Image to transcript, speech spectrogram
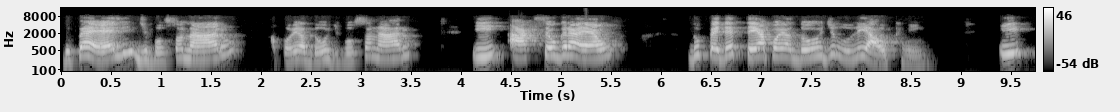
do PL, de Bolsonaro, apoiador de Bolsonaro, e Axel Grael, do PDT, apoiador de Lula e Alckmin. E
